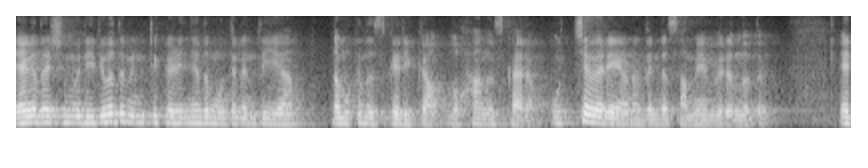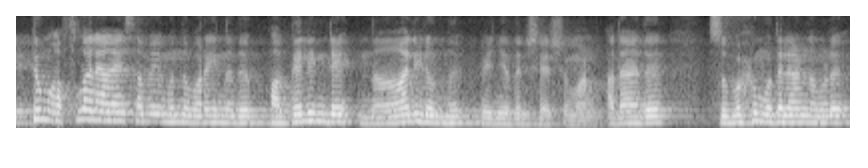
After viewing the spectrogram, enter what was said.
ഏകദേശം ഒരു ഇരുപത് മിനിറ്റ് കഴിഞ്ഞത് മുതൽ എന്ത് ചെയ്യാം നമുക്ക് നിസ്കരിക്കാം. ലുഹാ നിസ്കാരം. ഉച്ചവരെയാണ് അതിന്റെ സമയം വരുന്നത്. ഏറ്റവും അഫ്ലലായ സമയം എന്ന് പറയുന്നത് പകലിന്റെ നാലിലൊന്ന് കഴിഞ്ഞതിന് ശേഷമാണ്. അതായത് സുബഹ് മുതലാണ് നമ്മൾ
